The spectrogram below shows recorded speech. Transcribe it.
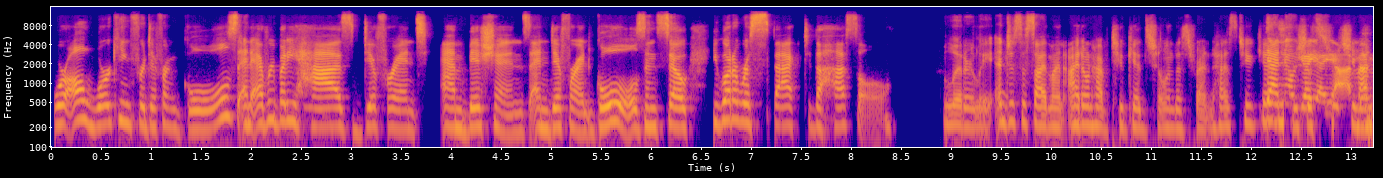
we're all working for different goals and everybody has different ambitions and different goals. And so you got to respect the hustle. Literally. And just a sideline, I don't have two kids. Shalinda's friend has two kids. Yeah, no, yeah, yeah, yeah. She I'm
